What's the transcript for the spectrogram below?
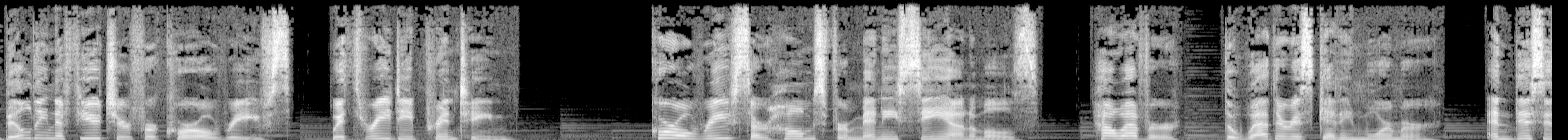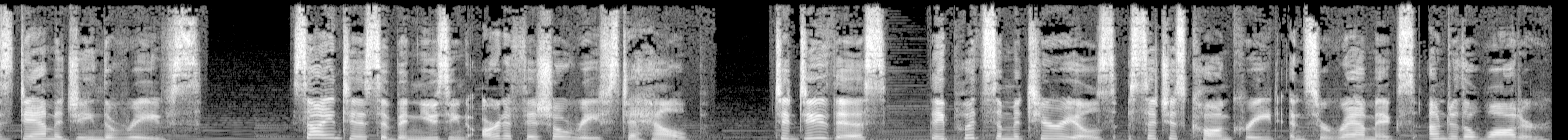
Building a Future for Coral Reefs with 3D Printing. Coral reefs are homes for many sea animals. However, the weather is getting warmer, and this is damaging the reefs. Scientists have been using artificial reefs to help. To do this, they put some materials, such as concrete and ceramics, under the water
